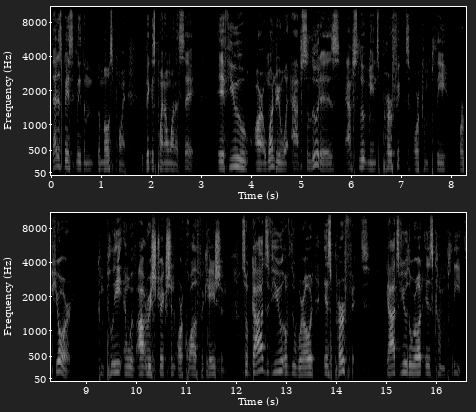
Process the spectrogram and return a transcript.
That is basically the, the most point, the biggest point I want to say. If you are wondering what absolute is, absolute means perfect or complete or pure, complete and without restriction or qualification. So God's view of the world is perfect. God's view of the world is complete.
